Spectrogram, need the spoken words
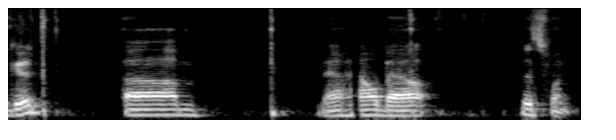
good. Um, now how about this one?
